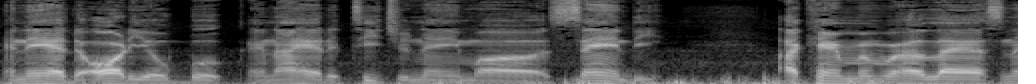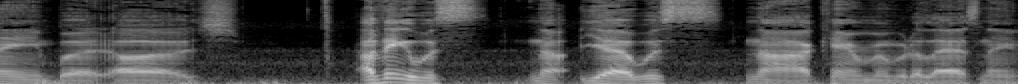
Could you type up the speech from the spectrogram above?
and they had the audio book and I had a teacher named uh, Sandy. I can't remember her last name, but uh, I think it was no, yeah, it was nah, I can't remember the last name.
